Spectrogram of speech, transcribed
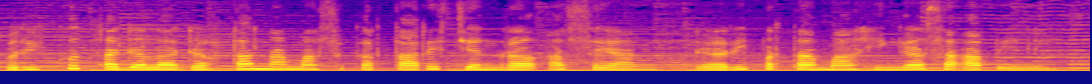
Berikut adalah daftar nama Sekretaris Jenderal ASEAN dari pertama hingga saat ini.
